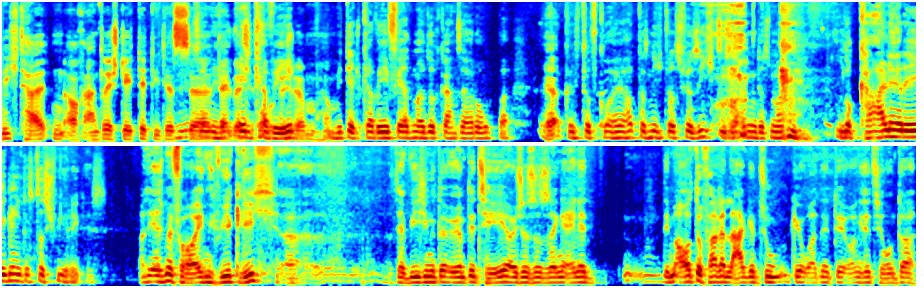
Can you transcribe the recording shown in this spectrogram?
nicht halten. Auch andere Städte, die das, das äh, teilweise LKW, haben. Mit LKW fährt man durch ganz Europa. Ja. Christoph Kocher hat das nicht was für sich zu sagen, dass man lokale Regeln, dass das schwierig ist. Also erstmal freue ich mich wirklich, äh, der Wiesing und der ÖMTC, also sozusagen eine dem Autofahrerlager zugeordnete Organisation da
